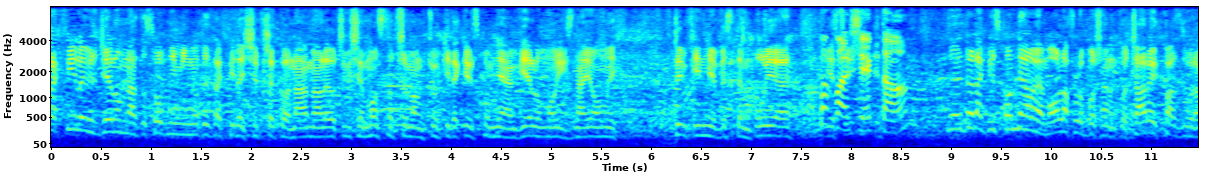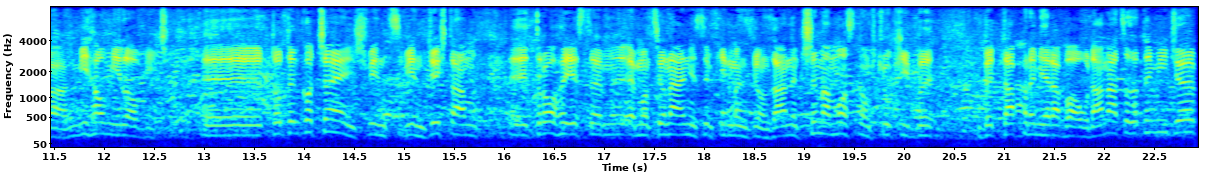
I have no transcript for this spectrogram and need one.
Za chwilę już dzielą nas dosłownie minuty, za chwilę się przekonamy, ale oczywiście mocno trzymam kciuki, tak jak wspomniałem, wielu moich znajomych tym filmie występuje. Pochwal się, kto? no, tak jak wspomniałem, Olaf Loboszenko, Czarek Pazura, Michał Milowicz, yy, to tylko część, więc, więc gdzieś tam yy, trochę jestem emocjonalnie z tym filmem związany. Trzymam mocno kciuki, by, by ta premiera była udana, a co za tym idzie,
